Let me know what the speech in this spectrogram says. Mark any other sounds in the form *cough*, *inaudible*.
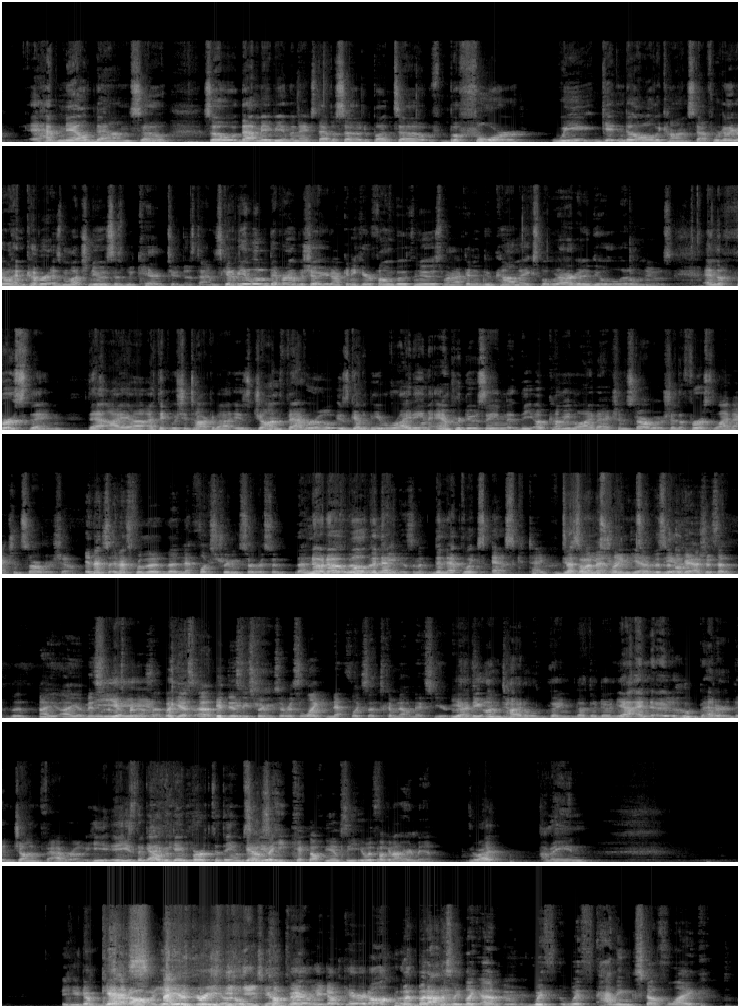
have nailed down. So Mm-hmm. so that may be in the next episode. But uh, before we get into all the con stuff, we're gonna go ahead and cover as much news as we cared to this time. It's gonna be a little different of a show. You're not gonna hear phone booth news. We're not gonna do comics, but we are gonna do a little news. And the first thing that I uh, I think we should talk about is Jon Favreau is going to be writing and producing the upcoming live action Star Wars show, the first live action Star Wars show. And that's and that's for the, the Netflix streaming service and that No, no, well, the net, isn't it? the Netflix esque type. Disney That's what I meant. Like, streaming yeah, service. is, yeah. okay. I should have said the, I I mis- Yeah, mispronounced yeah. that, but yes, uh, the *laughs* Disney streaming service like Netflix that's coming out next year. Yeah, the untitled thing that they're doing. Yeah, and uh, who better than Jon Favreau? He he's the guy who gave birth to the MCU. Yeah. I was say he kicked off the MCU with fucking Iron Man. right? I mean, You don't care Yes, at all. I agree, *laughs* you apparently don't care at all. But but honestly, like um, with with having stuff like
